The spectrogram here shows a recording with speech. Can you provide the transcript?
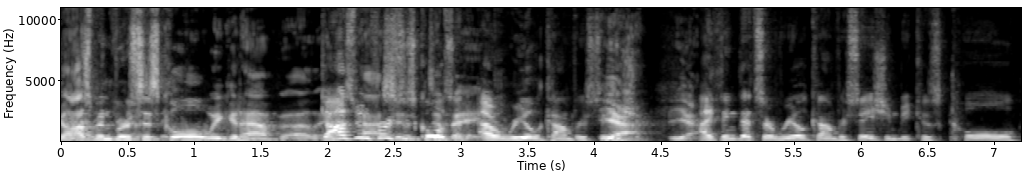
Gausman versus Cole, we could have an Gausman versus Cole is a, a real conversation. Yeah, yeah. I think that's a real conversation because Cole,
